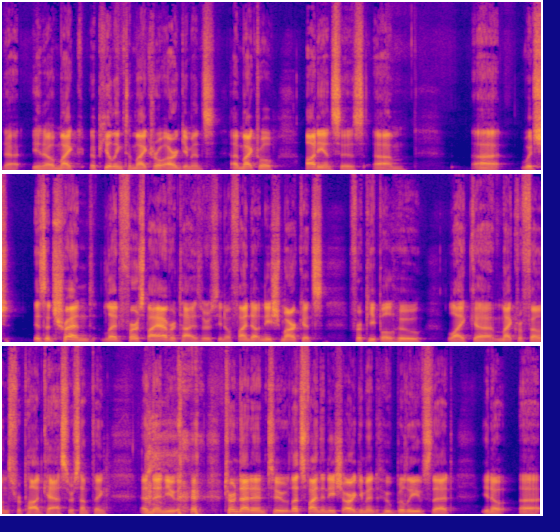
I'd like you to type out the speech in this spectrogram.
that you know, mic- appealing to micro arguments, uh, micro audiences, um, uh, which is a trend led first by advertisers. You know, find out niche markets for people who like uh, microphones for podcasts or something and then you turn that into let's find the niche argument who believes that you know uh,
